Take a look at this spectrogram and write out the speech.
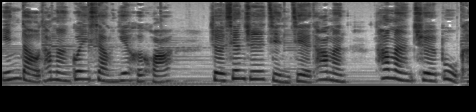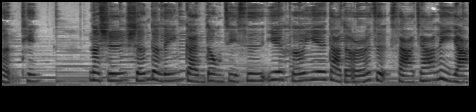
引导他们归向耶和华。这先知警戒他们，他们却不肯听。那时，神的灵感动祭司耶和耶大的儿子撒加利亚。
